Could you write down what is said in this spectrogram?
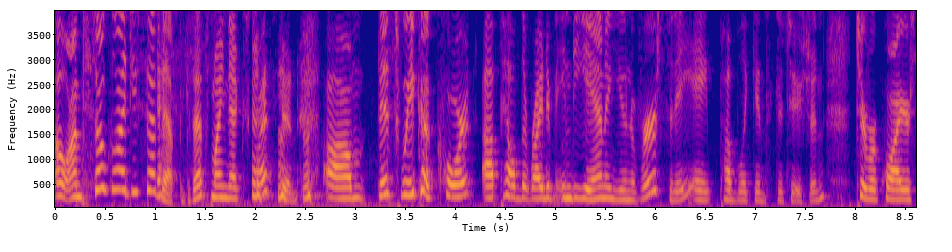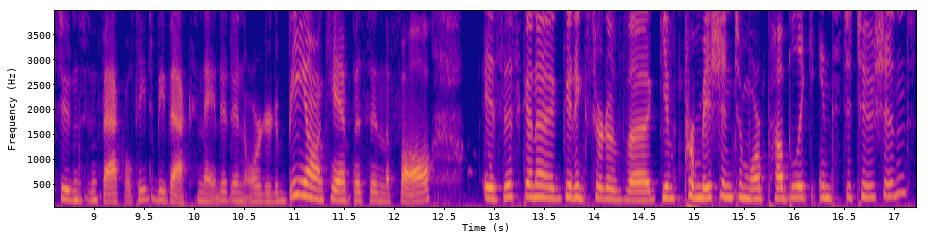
Oh, I'm so glad you said that because that's my next question. um, this week, a court upheld the right of Indiana University, a public institution, to require students and faculty to be vaccinated in order to be on campus in the fall is this going to sort of uh, give permission to more public institutions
